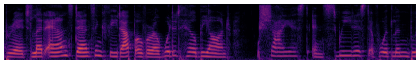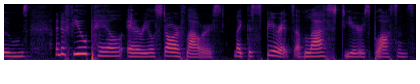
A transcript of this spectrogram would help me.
bridge led Anne's dancing feet up over a wooded hill beyond, shyest and sweetest of woodland blooms, and a few pale aerial star flowers, like the spirits of last year's blossoms.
